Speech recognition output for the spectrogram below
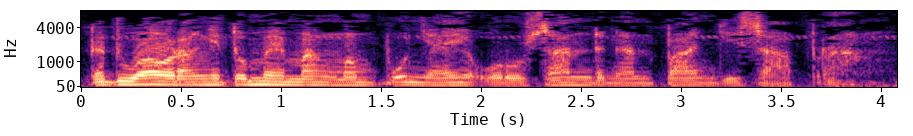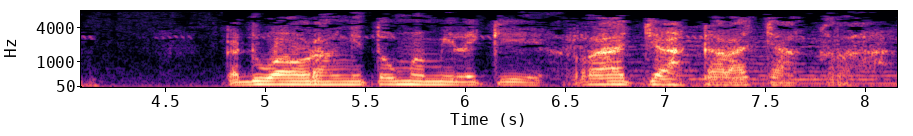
Kedua orang itu memang mempunyai urusan dengan Panji Saprang. Kedua orang itu memiliki Raja Kalacakra.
